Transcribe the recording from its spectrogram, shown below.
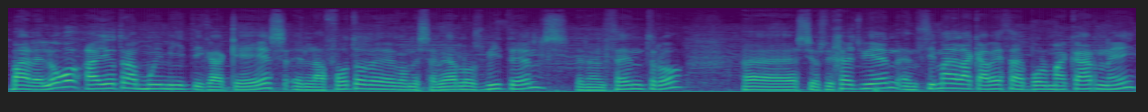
Vale, luego hay otra muy mítica que es en la foto de donde se vean los Beatles, en el centro. eh, si os fijáis bien, encima de la cabeza de Paul McCartney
